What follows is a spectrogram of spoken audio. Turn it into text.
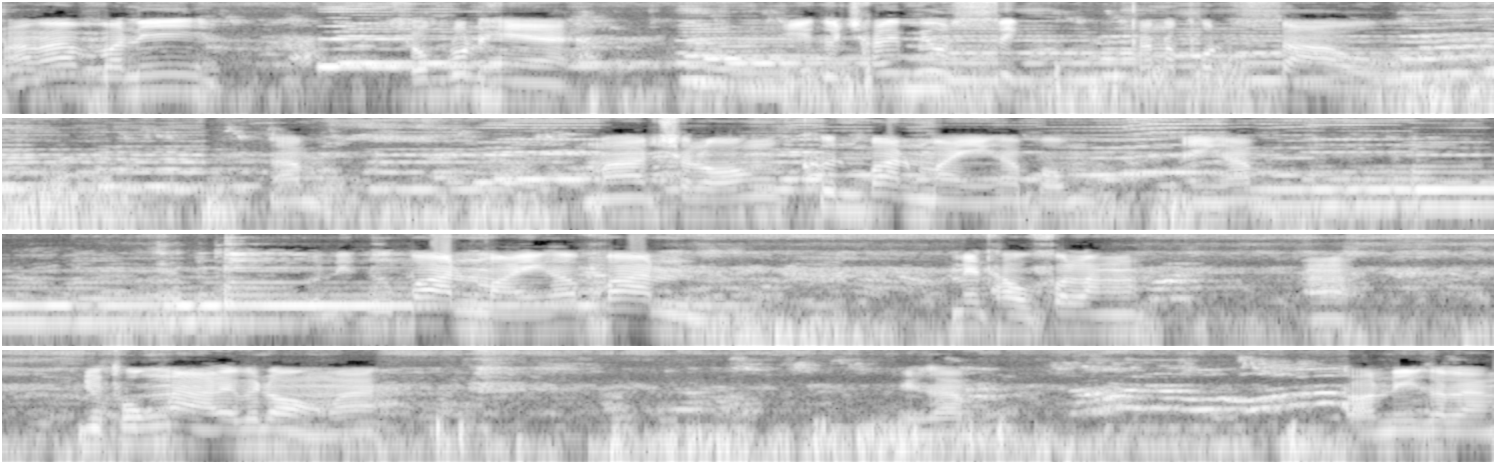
มาครับวันนี้ชมรถแห่เอกชัยมิวสิกธนพลสาวครับมาฉลองขึ้นบ้านใหม่ครับผมนี่ครับวันนี้คือบ้านใหม่ครับบ้านแม่เฒ่าฝรั่งอะอยู่ทงหน้าเลยพี่น้องมานี่ครับ ตอนนี้กำลัง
